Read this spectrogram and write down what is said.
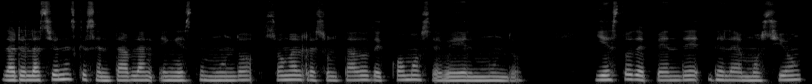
Las relaciones que se entablan en este mundo son el resultado de cómo se ve el mundo, y esto depende de la emoción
